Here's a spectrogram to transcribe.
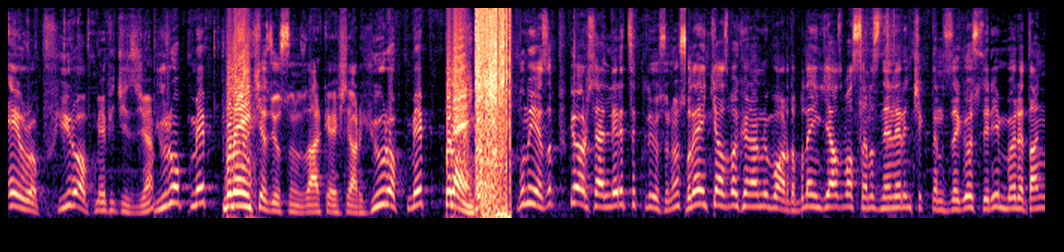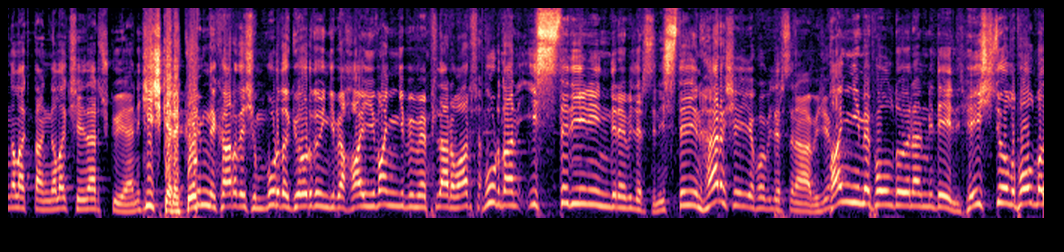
Europe, Europe map'i çizeceğim. Europe map blank yazıyorsunuz arkadaşlar. Europe map blank. Bunu yazıp görselleri tıklıyorsunuz. Blank yazmak önemli bu arada. Blank yazmazsanız nelerin çıktığını size göstereyim. Böyle dangalak dangalak şeyler çıkıyor yani. Hiç gerek yok. Şimdi kardeşim burada gördüğün gibi hayvan gibi map'ler var. Buradan istediğini indirebilirsin. İstediğin her şeyi yapabilirsin abicim. Hangi map olduğu önemli değil. HD olup olmadığı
